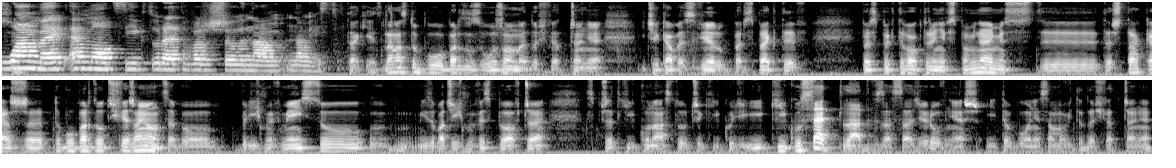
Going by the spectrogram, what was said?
ułamek emocji, które towarzyszyły nam na miejscu. Tak jest. Dla nas to było bardzo złożone doświadczenie i ciekawe z wielu perspektyw. Perspektywa, o której nie wspominałem, jest yy, też taka, że to było bardzo odświeżające, bo byliśmy w miejscu y, i zobaczyliśmy Wyspy Owcze sprzed kilkunastu czy kilku, i kilkuset lat w zasadzie również i to było niesamowite doświadczenie.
